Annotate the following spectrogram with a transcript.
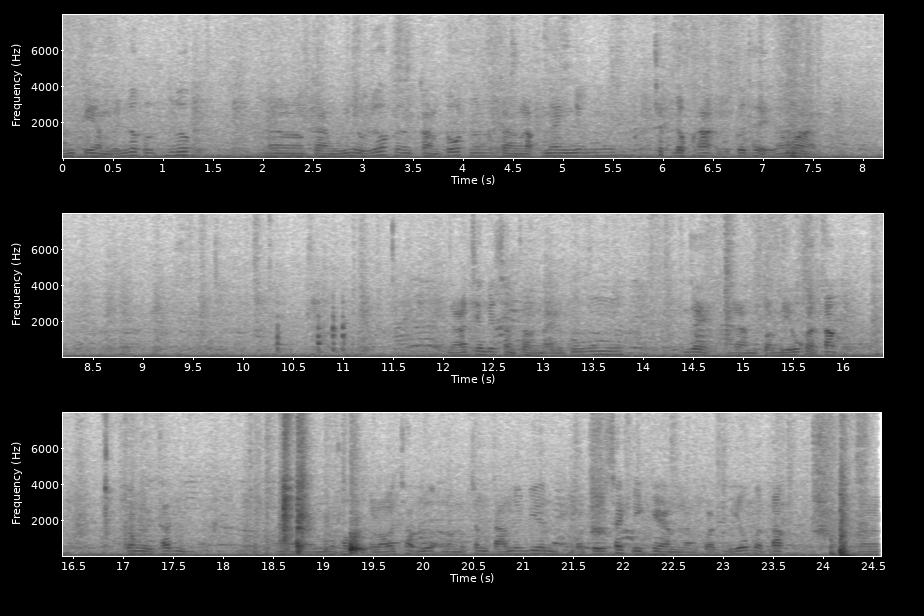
uống kèm với nước nước à, càng uống nhiều nước ờ, càng tốt nó càng lọc nhanh những chất độc hại của cơ thể ra ngoài. Giá trên cái sản phẩm này cũng rẻ làm quà biếu quà tặng cho người thân. À, một hộp của nó trọng lượng là 180 viên có túi sách đi kèm làm quà biếu quà tặng. À,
